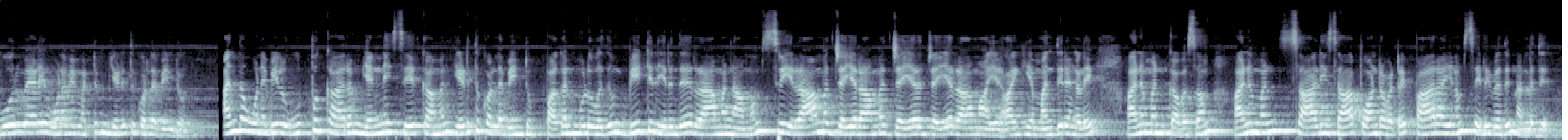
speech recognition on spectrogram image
ஒருவேளை உணவை மட்டும் எடுத்துக்கொள்ள வேண்டும். அந்த உணவில் உப்பு காரம் எண்ணெய் சேர்க்காமல் எடுத்துக்கொள்ள வேண்டும். பகல் முழுவதும் வீட்டில் இருந்து ராமநாமம் ஸ்ரீ ராம ஜெய ராம ஜெய ஜெய ராமாய ஆகிய மந்திரங்களை அனுமன் கவசம் அனுமன் சாலிசா போன்றவற்றை பாராயணம் செல்வது நல்லது.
